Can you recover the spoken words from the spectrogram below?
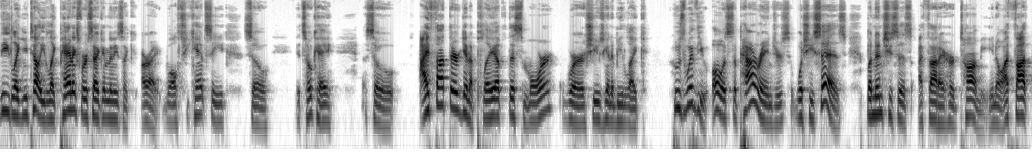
he like you tell he like panics for a second, and he's like, "All right, well she can't see, so it's okay." So I thought they're gonna play up this more, where she was gonna be like, "Who's with you?" Oh, it's the Power Rangers. What she says, but then she says, "I thought I heard Tommy." You know, I thought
